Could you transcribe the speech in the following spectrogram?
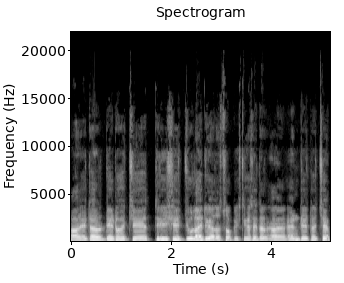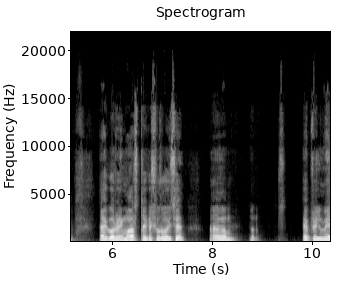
আর এটার ডেট হচ্ছে তিরিশে জুলাই দুই হাজার চব্বিশ, ঠিক আছে? এটার এন্ড ডেট হচ্ছে এগারোই মার্চ থেকে শুরু হয়েছে। এপ্রিল, মে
